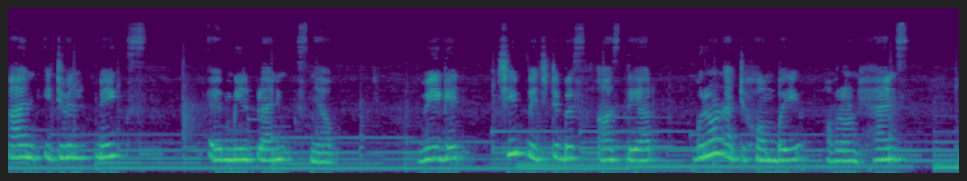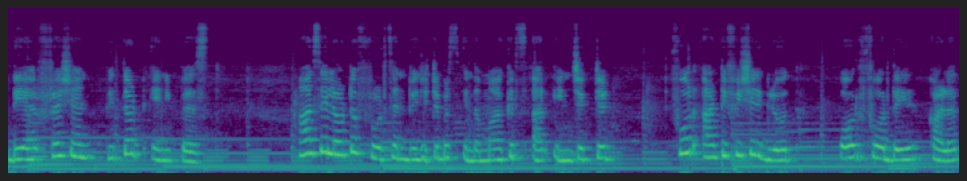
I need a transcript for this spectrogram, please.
and it will make a meal planning snap. We get cheap vegetables as they are grown at home by our own hands. They are fresh and without any pest. As a lot of fruits and vegetables in the markets are injected for artificial growth or for their color,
